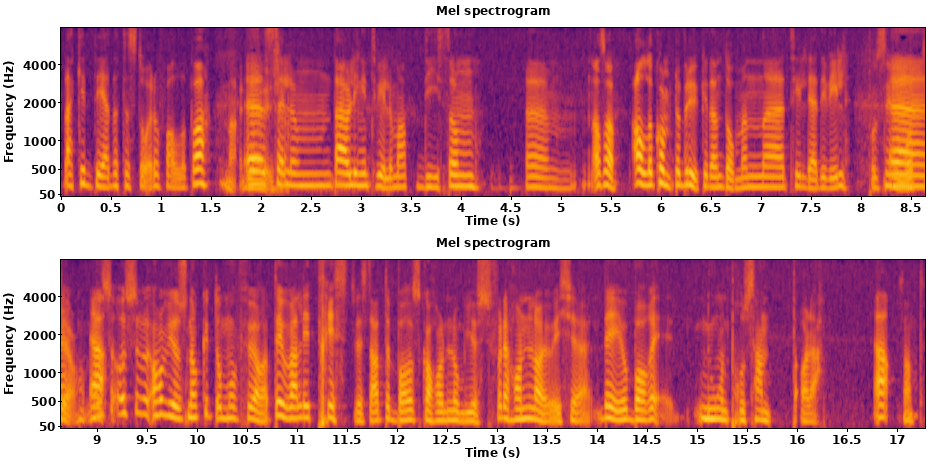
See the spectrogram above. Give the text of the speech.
det er ikke det dette står og faller på. Nei, uh, selv om det er vel ingen tvil om at de som um, altså, alle kommer til å bruke den dommen uh, til det de vil. På sin måte, ja. ja. Og så har vi jo snakket om før at det er jo veldig trist hvis dette bare skal handle om juss. For det handler jo ikke Det er jo bare noen prosent av det. Ja. Sant?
